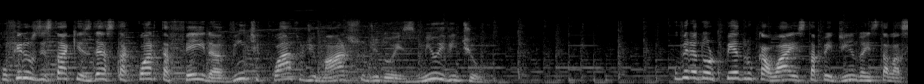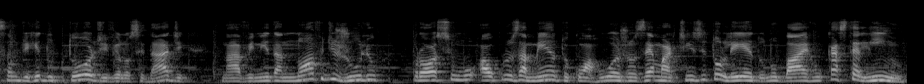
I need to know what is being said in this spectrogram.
Confira os destaques desta quarta-feira, 24 de março de 2021. O vereador Pedro Kawai está pedindo a instalação de redutor de velocidade na Avenida 9 de Julho, próximo ao cruzamento com a Rua José Martins de Toledo, no bairro Castelinho.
